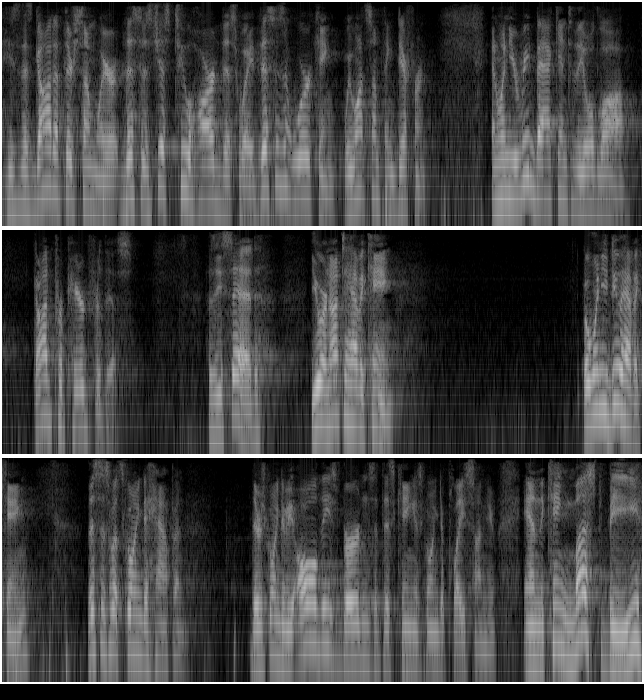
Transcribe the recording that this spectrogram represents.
He's this God up there somewhere. This is just too hard this way. This isn't working. We want something different. And when you read back into the old law, God prepared for this. As he said, You are not to have a king. But when you do have a king, this is what's going to happen. There's going to be all these burdens that this king is going to place on you. And the king must be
